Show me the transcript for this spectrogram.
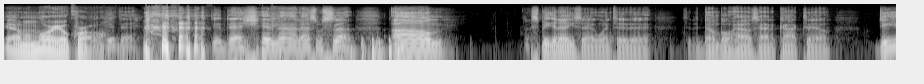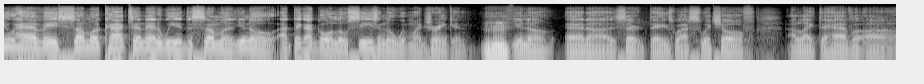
Yeah, memorial crawl. Did that. did that shit. Nah, that's what's up. Um, speaking of, you said I went to the to the Dumbo house, had a cocktail. Do you have a summer cocktail now that we in the summer? You know, I think I go a little seasonal with my drinking. hmm You know, at uh, certain things where I switch off, I like to have a. Uh,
